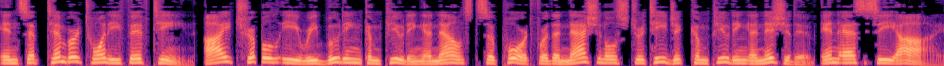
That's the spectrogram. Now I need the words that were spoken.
In September 2015, IEEE Rebooting Computing announced support for the National Strategic Computing Initiative NSCI.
